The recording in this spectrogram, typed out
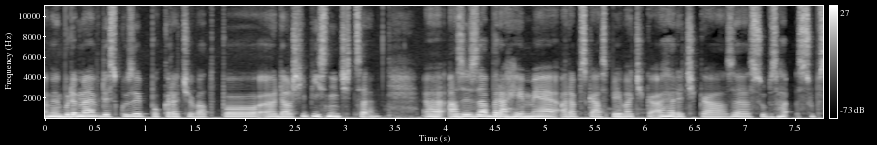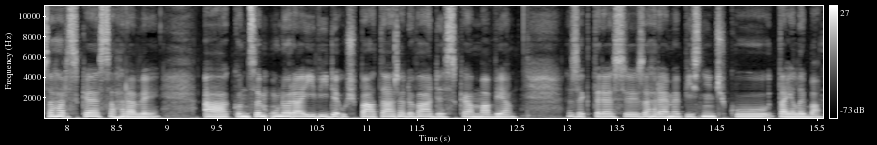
A my budeme v diskuzi pokračovat po eh, další písničce. Eh, Aziza Brahim je arabská zpěvačka a herečka ze subsaharské Sahravy a koncem února jí vyjde už pátá řadová deska Mavia, ze které si zahrajeme písničku Tajliba.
